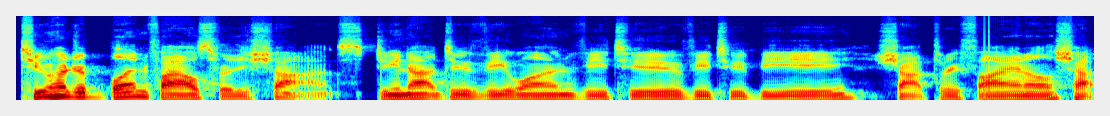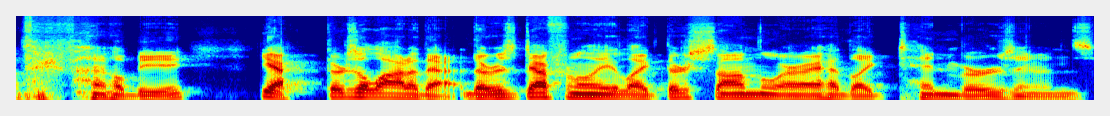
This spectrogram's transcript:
200 blend files for these shots. Do you not do V1, V2, V2B, shot three final, shot three final B? Yeah, there's a lot of that. There was definitely like, there's some where I had like 10 versions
